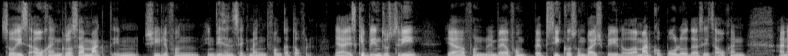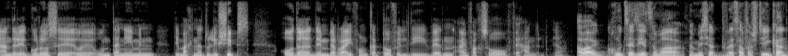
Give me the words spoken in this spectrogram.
So ist auch ein großer Markt in Chile von, in diesem Segment von Kartoffeln. Ja, es gibt Industrie, ja, von, von PepsiCo zum Beispiel oder Marco Polo, das ist auch ein, ein andere große äh, Unternehmen, die machen natürlich Chips oder den Bereich von Kartoffeln, die werden einfach so verhandelt. Ja. Aber grundsätzlich jetzt nochmal, damit ich das besser verstehen kann,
